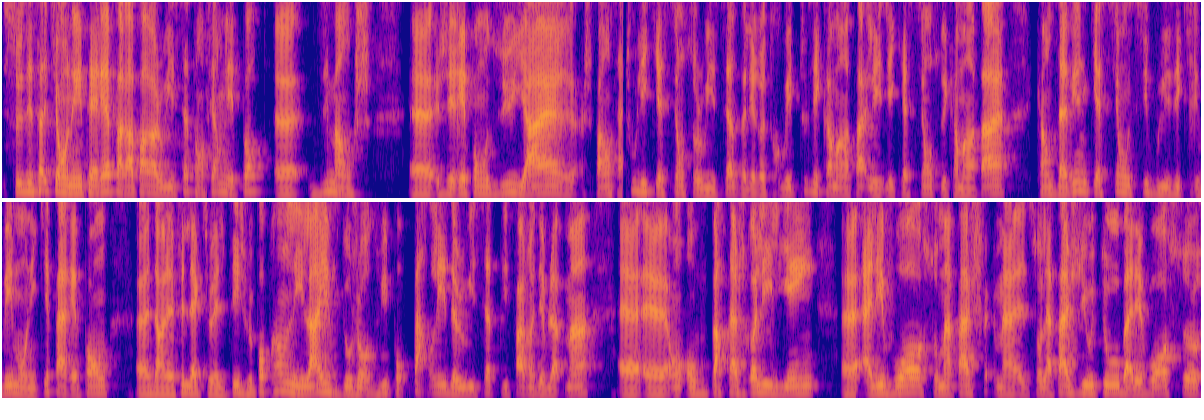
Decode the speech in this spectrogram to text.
ceux et celles qui ont un intérêt par rapport à Reset, on ferme les portes dimanche. Euh, j'ai répondu hier, je pense, à toutes les questions sur Reset. Vous allez retrouver tous les commentaires, les, questions sous les commentaires. Quand vous avez une question aussi, vous les écrivez. Mon équipe a répond euh, dans le fil d'actualité. Je ne veux pas prendre les lives d'aujourd'hui pour parler de Reset puis faire un développement. Euh, on, vous partagera les liens. allez voir sur ma page, sur la page YouTube, allez voir sur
